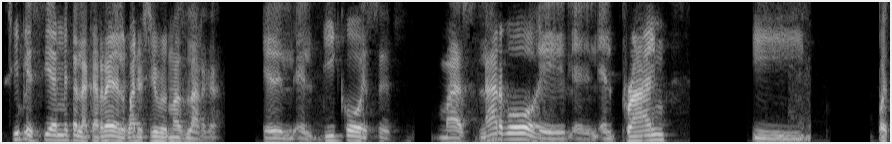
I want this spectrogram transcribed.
simple y sencillamente la carrera del wide receiver es más larga. El, el pico es eh, más largo, el, el, el prime y pues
